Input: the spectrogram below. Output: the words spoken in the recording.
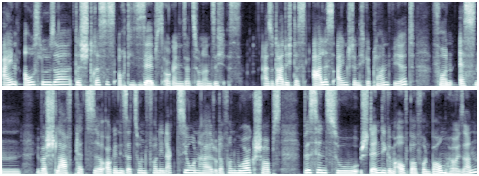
ein Auslöser des Stresses auch die Selbstorganisation an sich ist. Also dadurch, dass alles eigenständig geplant wird, von Essen über Schlafplätze, Organisation von den Aktionen halt oder von Workshops bis hin zu ständigem Aufbau von Baumhäusern,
